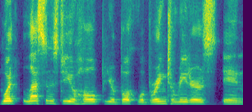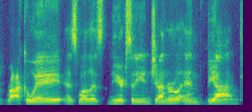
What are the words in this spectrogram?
what lessons do you hope your book will bring to readers in rockaway as well as new york city in general and beyond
